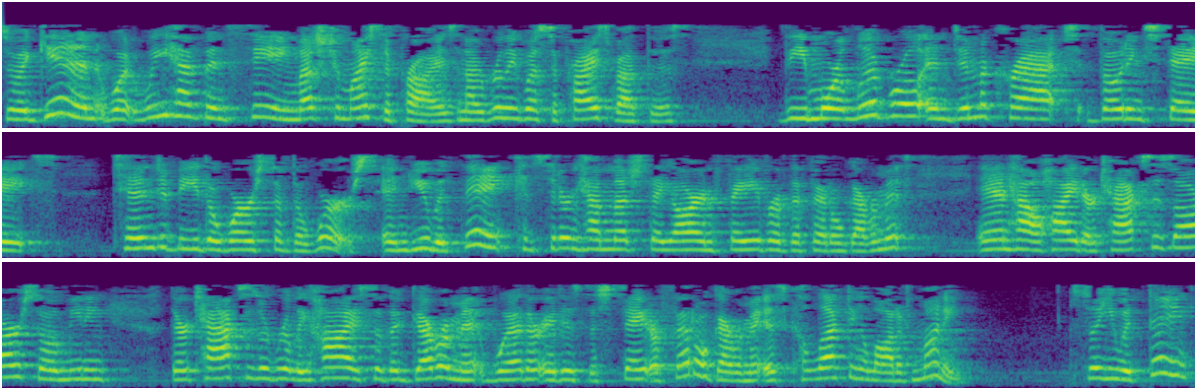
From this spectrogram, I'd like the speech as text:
So again, what we have been seeing, much to my surprise, and I really was surprised about this, the more liberal and Democrat voting states tend to be the worst of the worst. And you would think, considering how much they are in favor of the federal government and how high their taxes are, so meaning their taxes are really high, so the government, whether it is the state or federal government, is collecting a lot of money. So you would think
